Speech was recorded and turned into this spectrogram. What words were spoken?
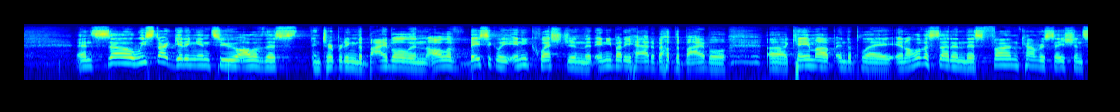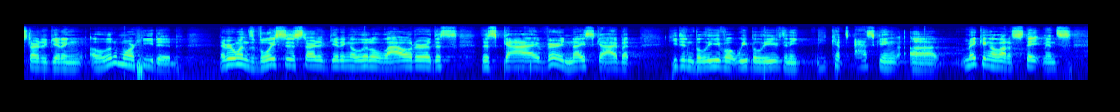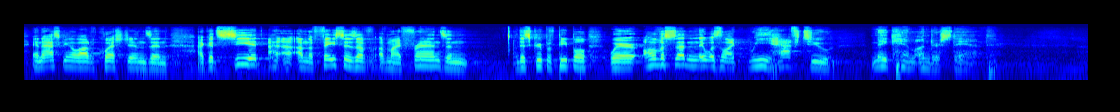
And so we start getting into all of this interpreting the Bible and all of basically any question that anybody had about the Bible uh, came up into play. And all of a sudden, this fun conversation started getting a little more heated. Everyone's voices started getting a little louder. This, this guy, very nice guy, but he didn't believe what we believed, and he, he kept asking uh, making a lot of statements and asking a lot of questions. And I could see it uh, uh, on the faces of, of my friends and this group of people where all of a sudden it was like, we have to make him understand.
